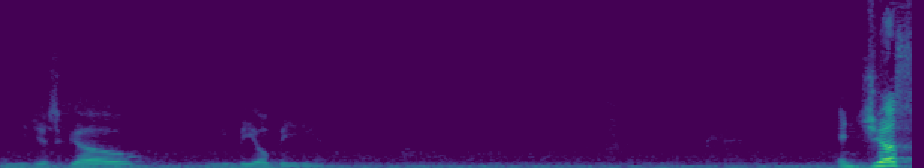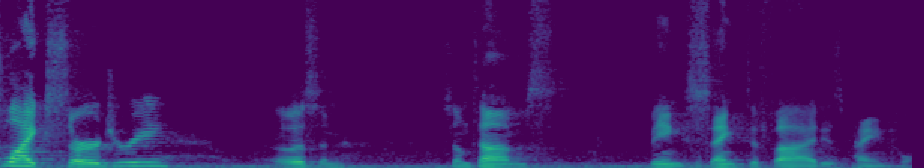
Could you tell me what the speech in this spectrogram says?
And you just go and you be obedient. And just like surgery, oh, listen, sometimes being sanctified is painful.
